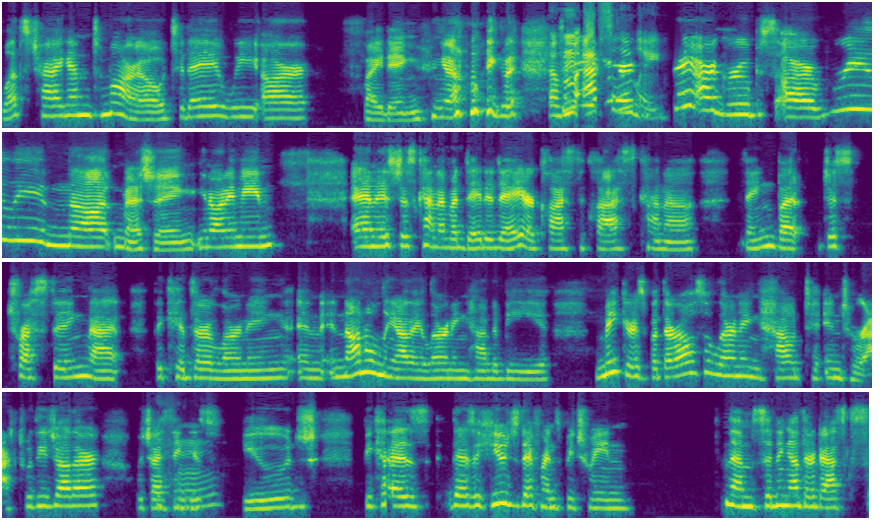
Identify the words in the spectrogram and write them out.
let's try again tomorrow. Today we are fighting you know like the, um, absolutely they our groups are really not meshing you know what i mean and it's just kind of a day-to-day or class-to-class kind of thing but just trusting that the kids are learning and, and not only are they learning how to be makers but they're also learning how to interact with each other which i mm-hmm. think is mm-hmm. huge because there's a huge difference between them sitting at their desks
